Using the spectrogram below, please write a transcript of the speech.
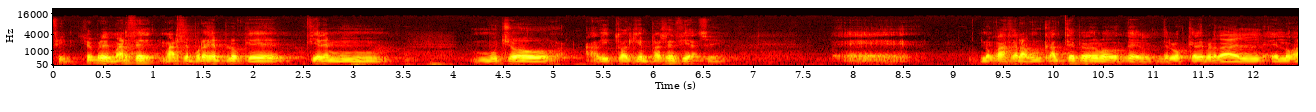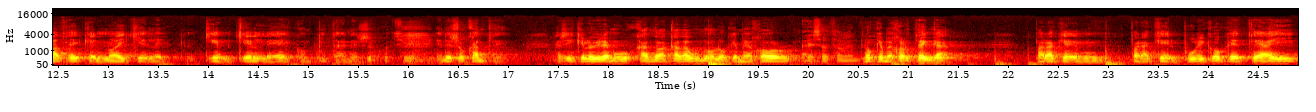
En fin, Siempre Marce, Marce, por ejemplo, que tiene muchos adictos aquí en Plasencia, sí. nos va a hacer algún cante, pero de los, de, de los que de verdad él, él los hace, que no hay quien le, quien, quien le compita en, eso, en esos cantes. Así que lo iremos buscando a cada uno lo que mejor, Exactamente. lo que mejor tenga para que, para que el público que esté ahí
